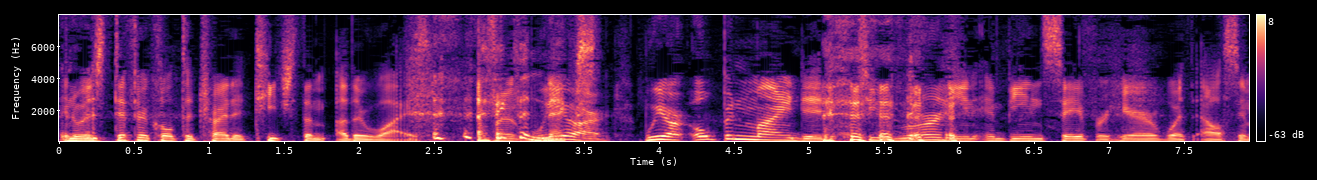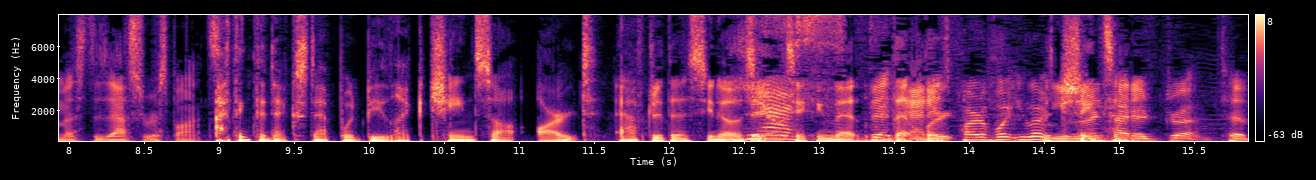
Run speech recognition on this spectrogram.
and it was difficult to try to teach them otherwise. I think But the we next- are we are open minded to learning and being safer here with LCMS disaster response. I think the next step would be like chainsaw art after this. You know, so Yes. taking that That, that, that is alert- part of what you learn. the You learn how to dr- to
